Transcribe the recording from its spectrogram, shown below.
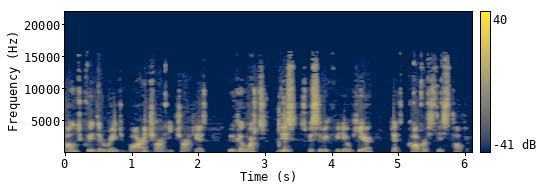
how to create the range bar chart in Chart.js, you can watch this specific video here that covers this topic.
